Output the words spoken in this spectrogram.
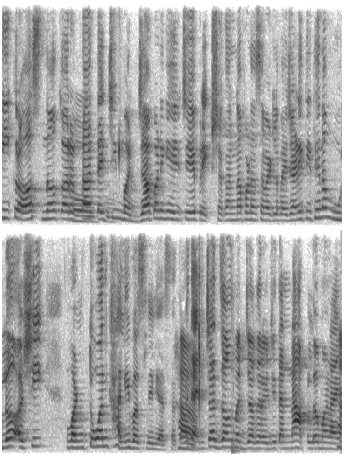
ती क्रॉस न करता हो, त्याची मज्जा पण घ्यायची आहे, प्रेक्षकांना पण असं वाटलं पाहिजे. आणि तिथे ना मुलं अशी वन टू वन खाली बसलेली असतात. हा. त्यामुळे त्यांच्यात जाऊन मज्जा करायची त्यांना आपलं म्हणायचं.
